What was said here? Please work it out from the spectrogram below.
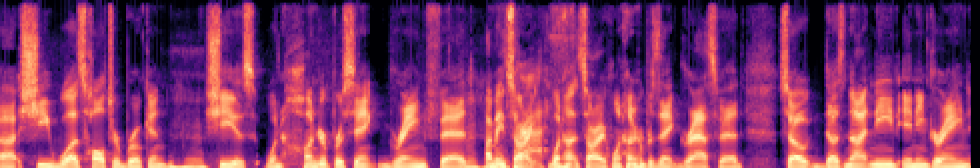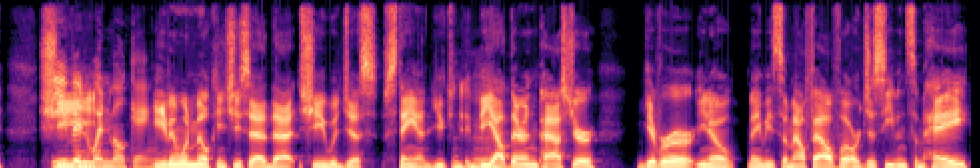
uh, she was halter broken. She is 100% grain fed. I mean, sorry, Grass. 100, sorry, 100% grass fed. So does not need any grain. She, Even when milking. even when milking, she said that she would just stand. You could Mm-hmm. be out there in the pasture, give her, you know, maybe some alfalfa or just even some hay.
